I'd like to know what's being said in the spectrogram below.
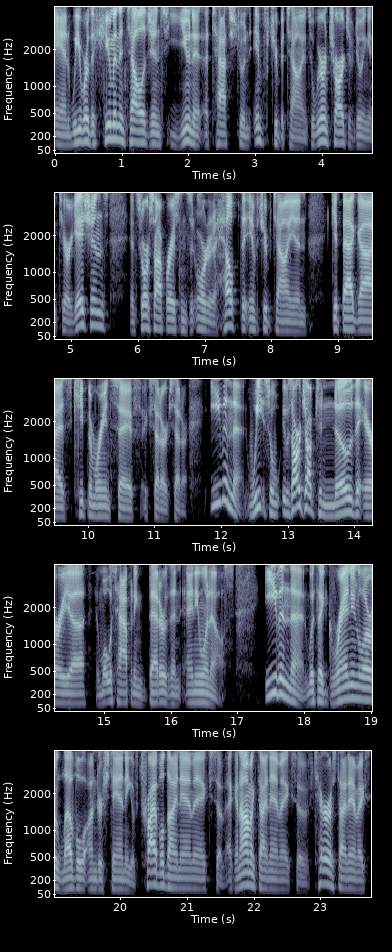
and we were the human intelligence unit attached to an infantry battalion. So we were in charge of doing interrogations and source operations in order to help the infantry battalion get bad guys, keep the Marines safe, et cetera, et cetera. Even then, we so it was our job to know the area and what was happening better than anyone else. Even then, with a granular level understanding of tribal dynamics, of economic dynamics, of terrorist dynamics,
